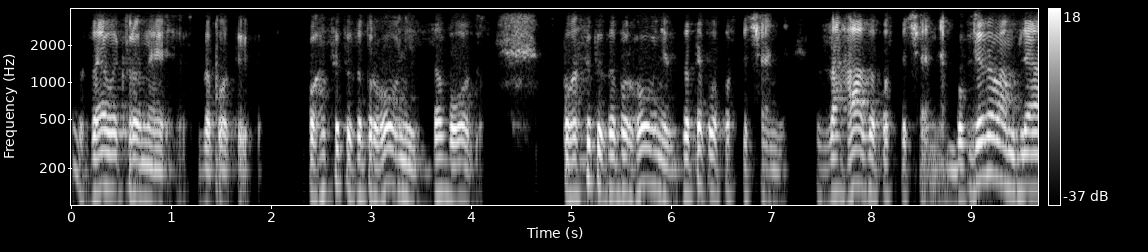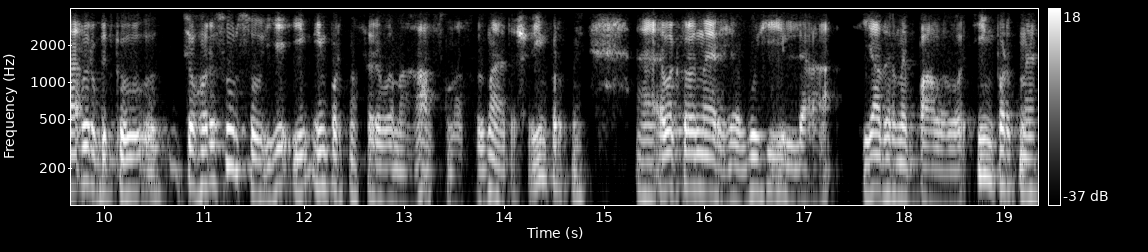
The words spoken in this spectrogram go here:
за електроенергію заплатити, погасити заборгованість за воду, погасити заборгованість за теплопостачання, за газопостачання. Бо джерелам для виробітку цього ресурсу є і імпортна сировина, газ у нас. Ви знаєте, що імпортний е, електроенергія, вугілля, ядерне паливо, імпортне.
